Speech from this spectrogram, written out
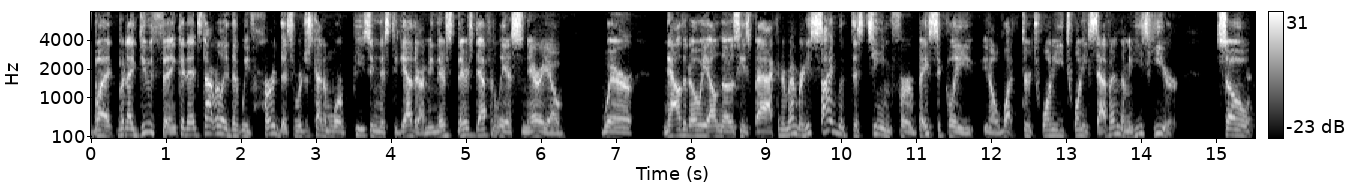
But but I do think, and it's not really that we've heard this. We're just kind of more piecing this together. I mean, there's there's definitely a scenario where now that OEL knows he's back, and remember he's signed with this team for basically you know what through 2027. I mean, he's here. So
